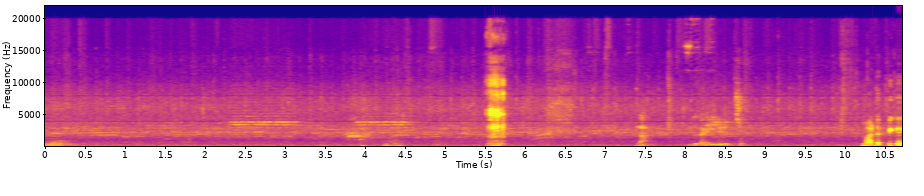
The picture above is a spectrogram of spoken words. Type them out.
പോകും. ഇത് കയ്യിൽ വെച്ചു. മടപ്പിക്ക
